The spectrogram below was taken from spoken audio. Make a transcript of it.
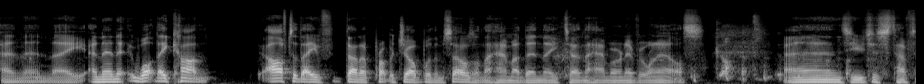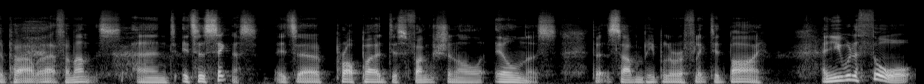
and then they and then what they can't after they've done a proper job with themselves on the hammer, then they turn the hammer on everyone else. And you just have to put up with that for months. And it's a sickness. It's a proper dysfunctional illness that some people are afflicted by. And you would have thought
